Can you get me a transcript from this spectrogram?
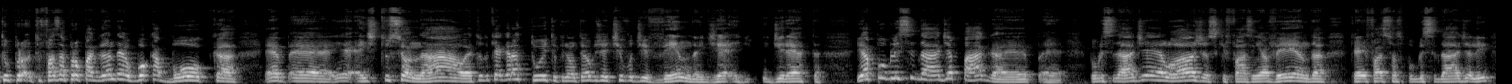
tu, tu, faz a propaganda é boca a boca, é, é, é, institucional, é tudo que é gratuito, que não tem objetivo de venda e, de, e direta. E a publicidade é paga. É, é, publicidade é lojas que fazem a venda, que faz suas publicidade ali.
